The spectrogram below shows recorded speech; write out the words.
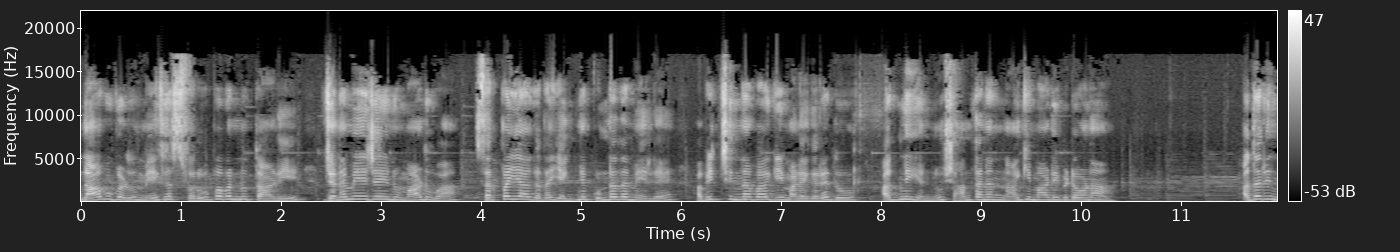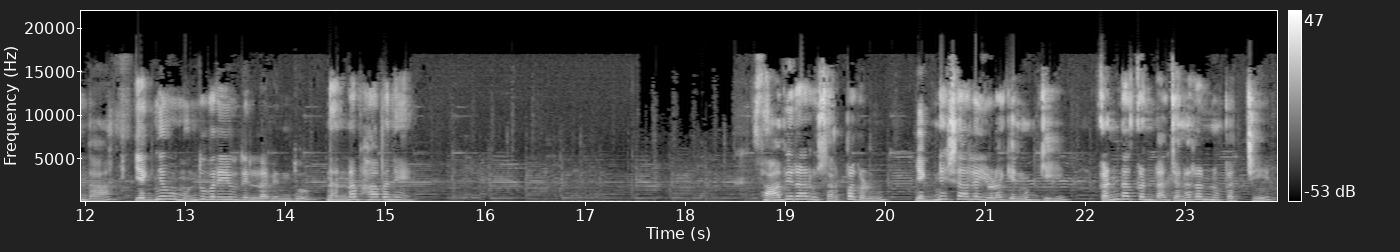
ನಾವುಗಳು ಮೇಘ ಸ್ವರೂಪವನ್ನು ತಾಳಿ ಜನಮೇಜೆಯನ್ನು ಮಾಡುವ ಸರ್ಪಯಾಗದ ಯಜ್ಞಕುಂಡದ ಮೇಲೆ ಅವಿಚ್ಛಿನ್ನವಾಗಿ ಮಳೆಗರೆದು ಅಗ್ನಿಯನ್ನು ಶಾಂತನನ್ನಾಗಿ ಮಾಡಿಬಿಡೋಣ. ಅದರಿಂದ ಯಜ್ಞವು ಮುಂದುವರಿಯುವುದಿಲ್ಲವೆಂದು ನನ್ನ ಭಾವನೆ. ಸಾವಿರಾರು ಸರ್ಪಗಳು ಯಜ್ಞಶಾಲೆಯೊಳಗೆ ನುಗ್ಗಿ ಕಂಡ ಕಂಡ ಜನರನ್ನು ಕಚ್ಚಿ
